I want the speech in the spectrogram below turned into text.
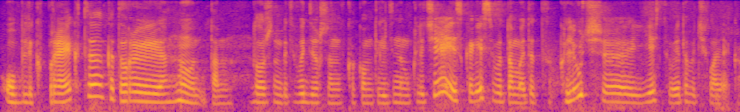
облик проекта, который, ну, там, должен быть выдержан в каком-то едином ключе, и, скорее всего, там этот ключ э, есть у этого человека.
